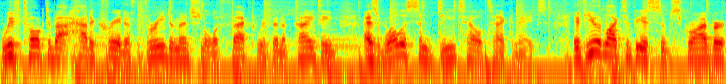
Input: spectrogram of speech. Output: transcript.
we've talked about how to create a three-dimensional effect within a painting, as well as some detail techniques. If you'd like to be a subscriber,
